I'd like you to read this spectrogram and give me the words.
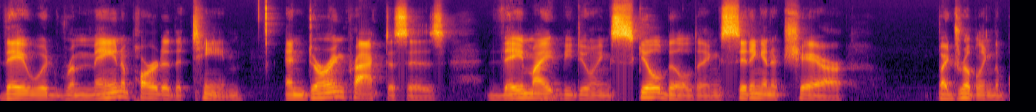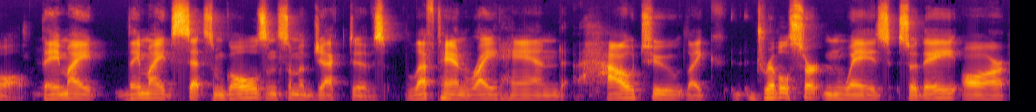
they would remain a part of the team. And during practices they might be doing skill building sitting in a chair by dribbling the ball. They might they might set some goals and some objectives left hand right hand how to like dribble certain ways. So they are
